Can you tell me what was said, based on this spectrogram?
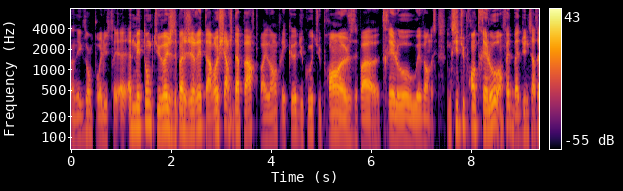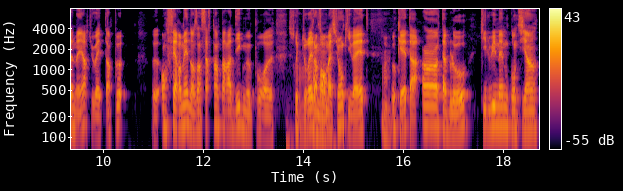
un exemple pour illustrer. Admettons que tu veuilles, je sais pas, gérer ta recherche d'appart, par exemple, et que du coup, tu prends, je sais pas, Trello ou Evernote. Donc, si tu prends Trello, en fait, bah, d'une certaine manière, tu vas être un peu enfermé dans un certain paradigme pour euh, structurer l'information qui va être, ok, tu as un tableau qui lui-même contient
